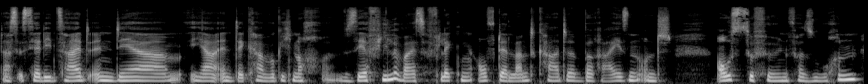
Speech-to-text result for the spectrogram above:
Das ist ja die Zeit, in der ja Entdecker wirklich noch sehr viele weiße Flecken auf der Landkarte bereisen und auszufüllen versuchen.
